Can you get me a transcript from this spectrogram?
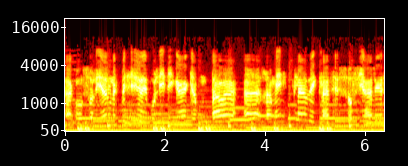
a consolidar una especie de política que apuntaba a la mezcla de clases sociales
